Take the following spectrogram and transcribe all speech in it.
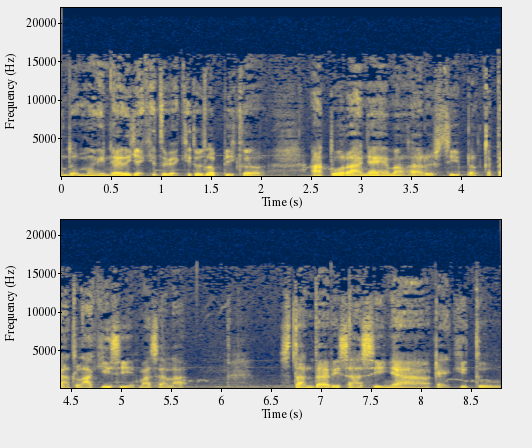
untuk menghindari kayak gitu kayak gitu lebih ke aturannya emang harus diperketat lagi sih masalah standarisasinya kayak gitu.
